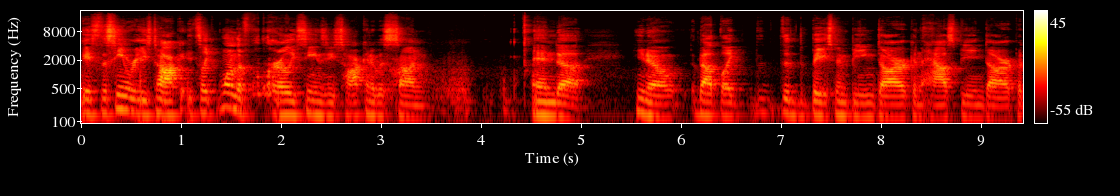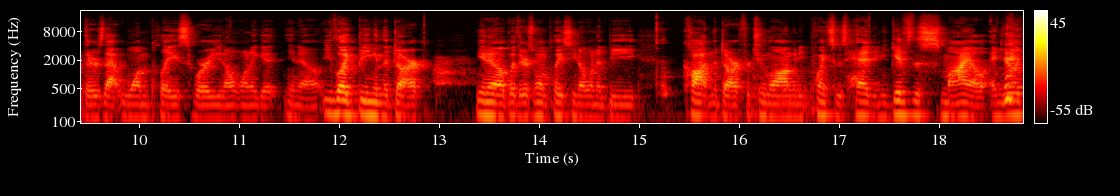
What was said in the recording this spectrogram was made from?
it's the scene where he's talking. It's like one of the early scenes. And he's talking to his son, and uh, you know about like the, the basement being dark and the house being dark. But there's that one place where you don't want to get, you know, you like being in the dark, you know. But there's one place you don't want to be caught in the dark for too long. And he points to his head and he gives this smile, and you're like,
